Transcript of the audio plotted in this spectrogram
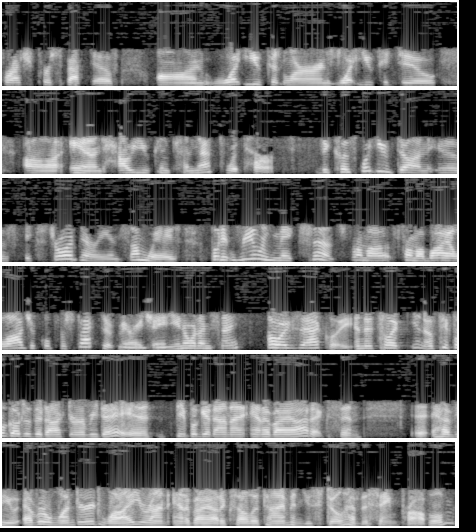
fresh perspective on what you could learn, what you could do, uh, and how you can connect with her. Because what you've done is extraordinary in some ways, but it really makes sense from a from a biological perspective, Mary Jane. You know what I'm saying? Oh, exactly. And it's like, you know, people go to the doctor every day and people get on antibiotics and eh, have you ever wondered why you're on antibiotics all the time and you still have the same problem?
